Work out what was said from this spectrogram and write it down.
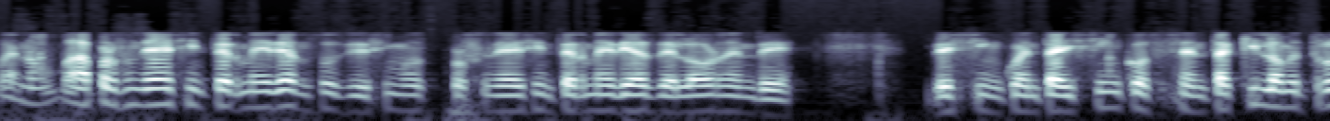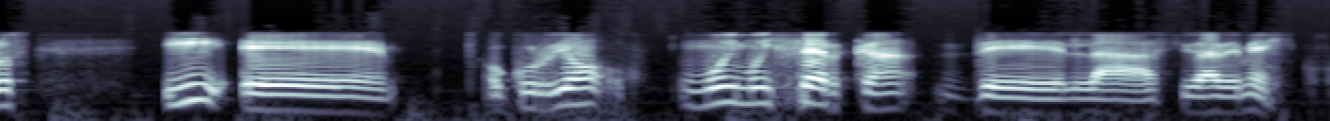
bueno, a profundidades intermedias, nosotros decimos profundidades intermedias del orden de de 55 60 kilómetros y eh, ocurrió muy muy cerca de la Ciudad de México.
